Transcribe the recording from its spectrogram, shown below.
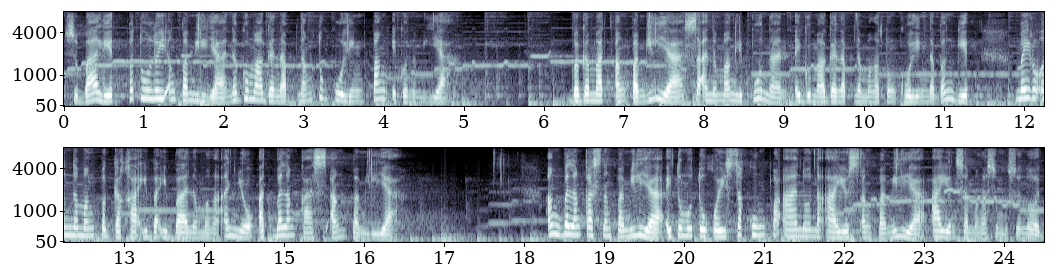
Subalit, patuloy ang pamilya na gumaganap ng tungkuling pang-ekonomiya. Bagamat ang pamilya sa anumang lipunan ay gumaganap ng mga tungkuling nabanggit, mayroon namang pagkakaiba-iba ng mga anyo at balangkas ang pamilya. Ang balangkas ng pamilya ay tumutukoy sa kung paano naayos ang pamilya ayon sa mga sumusunod.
